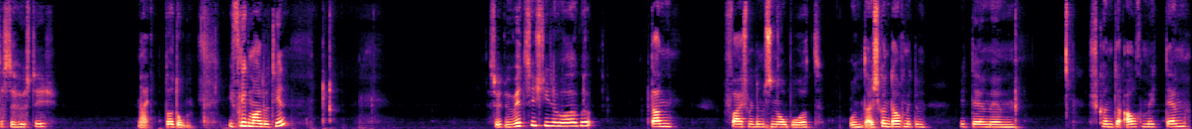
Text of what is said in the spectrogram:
dass der höchste ist. Nein, dort oben. Ich fliege mal dorthin. Es wird witzig, diese Folge. Dann fahre ich mit dem Snowboard runter. Ich könnte auch mit dem, mit dem, ähm, ich könnte auch mit dem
